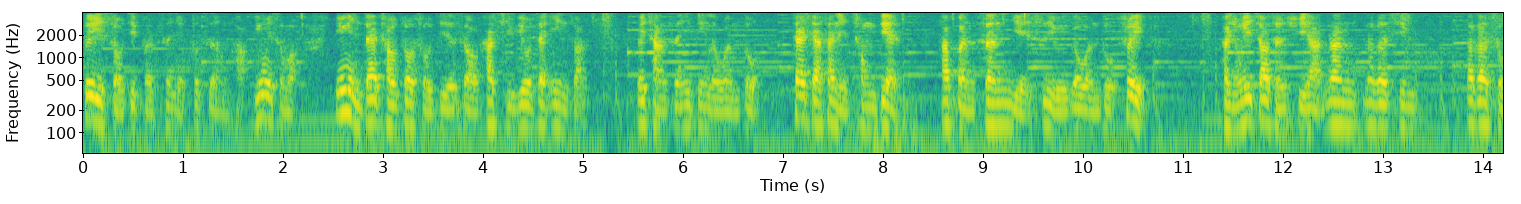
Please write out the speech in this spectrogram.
对手机本身也不是很好，因为什么？因为你在操作手机的时候，它 CPU 在运转，会产生一定的温度。再加上你充电，它本身也是有一个温度，所以很容易造成虚汗，让那个新那个手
